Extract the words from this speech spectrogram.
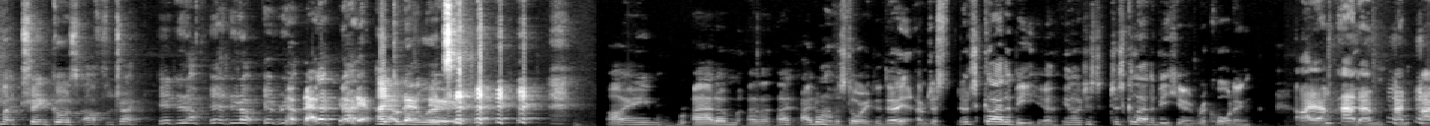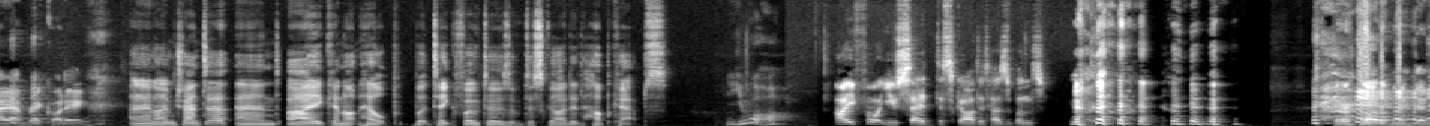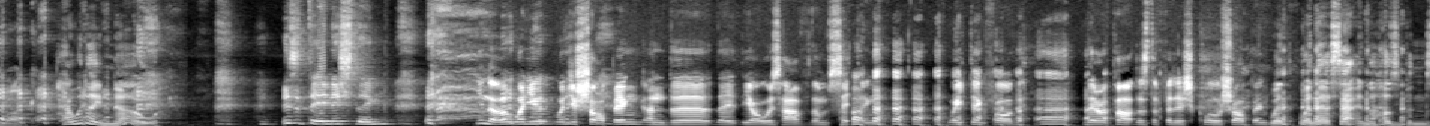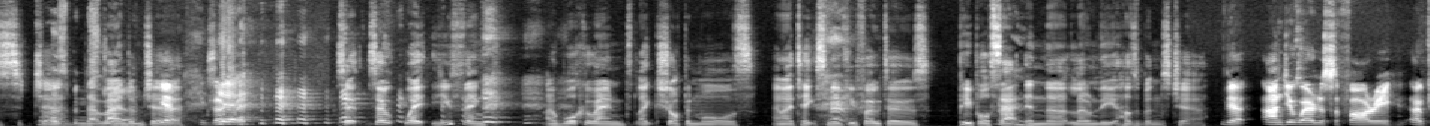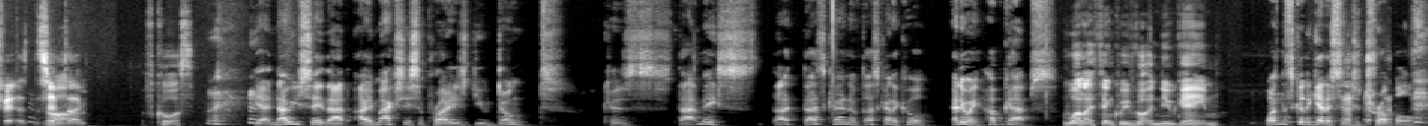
My train goes off the track. Hit it up, hit it up, hit it up. yap, yap. I don't know the words. I'm Adam, and I, I don't have a story today. I'm just just glad to be here. You know, just just glad to be here recording. I am Adam, and I am recording. And I'm Tranta, and I cannot help but take photos of discarded hubcaps. you are? I thought you said discarded husbands. there are a lot of them in Denmark. How would I know? It's a Danish thing. You know, when you when you're shopping and uh, they they always have them sitting waiting for the, their partners to finish clothes shopping. When when they're sat in the husband's chair, husband's that chair. random chair. Yeah, exactly. Yeah. So so wait, you think I walk around like shopping malls and I take sneaky photos? People sat in the lonely husband's chair. Yeah, and you're wearing a safari outfit at the same Oh. time. Of course. yeah, now you say that, I'm actually surprised you don't, because that makes that that's kind of that's kind of cool. Anyway, hubcaps. Well, I think we've got a new game. One that's going to get us into trouble.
